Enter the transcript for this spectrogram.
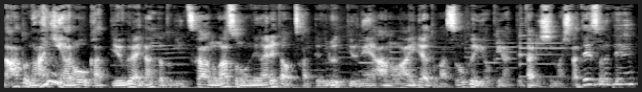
あと何やろうかっていうぐらいになった時に使うのが、そのお願いレターを使って売るっていうね、あの、アイデアとかすごくよくやってたりしました。で、それでね、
